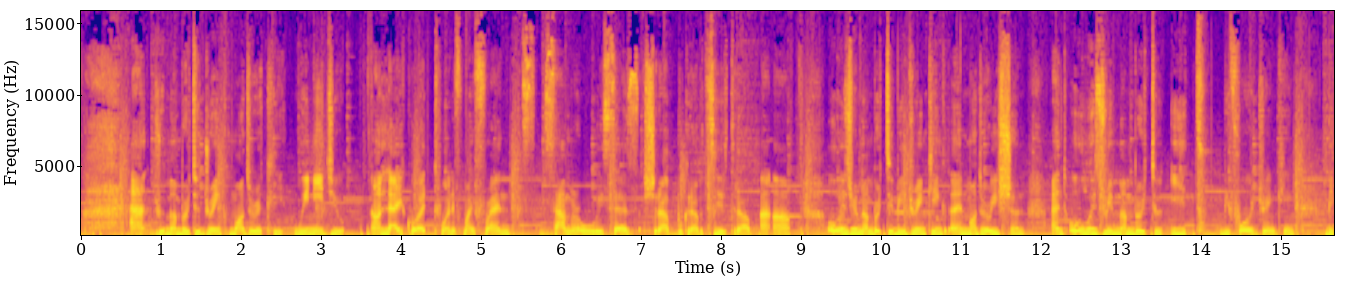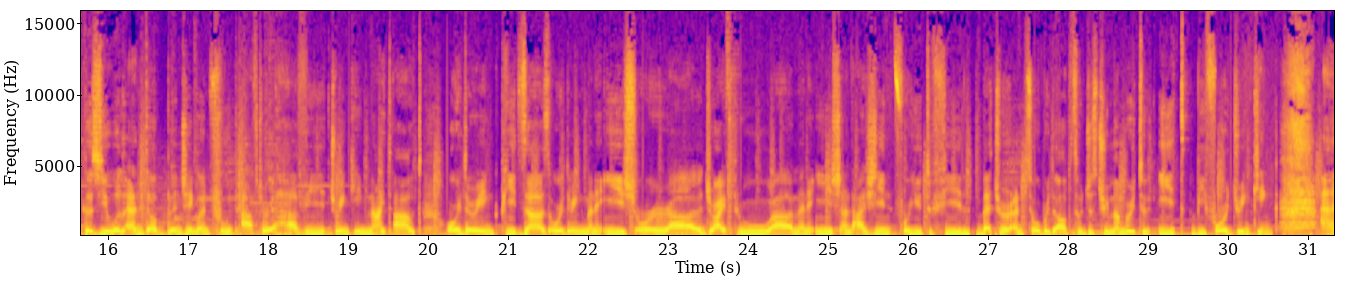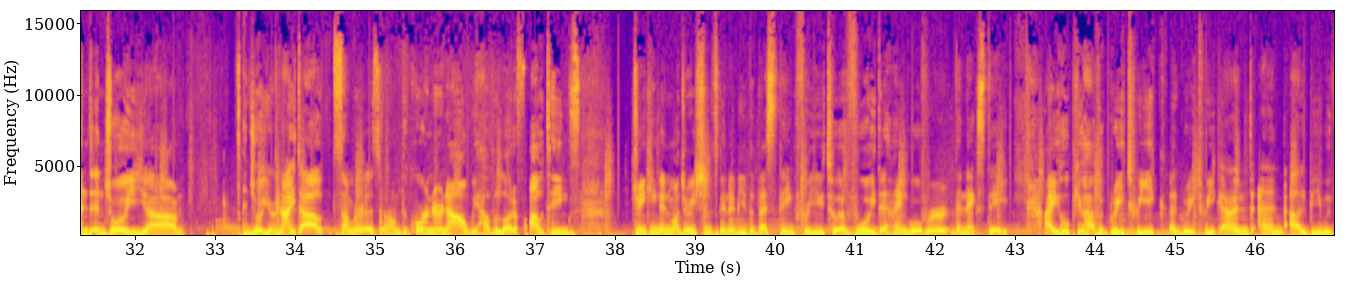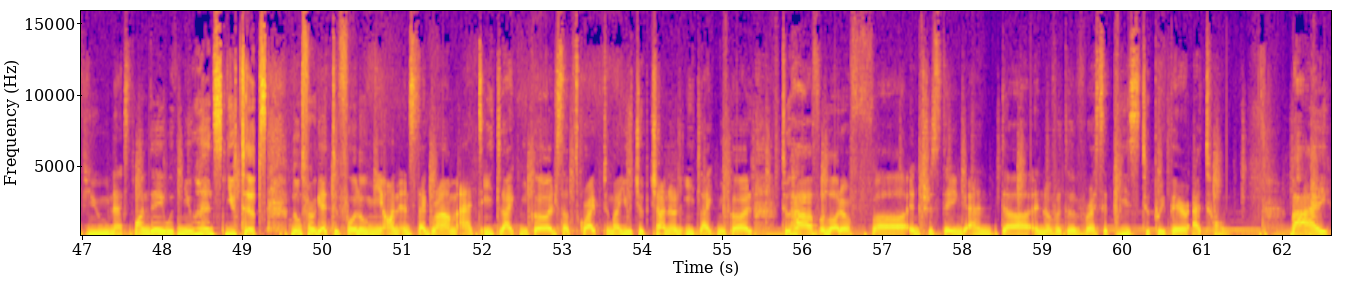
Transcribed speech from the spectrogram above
And remember to drink moderately. We need you. Unlike what one of my friends, Samer, always says, شراب بكرة بتصير تراب. Uh-uh. Always remember to be drinking in moderation and always remember to eat before drinking. because you will end up binging on food after a heavy drinking night out, ordering pizzas, ordering manaish or uh, drive-through uh, manaish and ajin for you to feel better and sobered up. So just remember to eat before drinking and enjoy. Uh, enjoy your night out. Summer is around the corner now. We have a lot of outings. Drinking in moderation is going to be the best thing for you to avoid a hangover the next day. I hope you have a great week, a great weekend, and I'll be with you next Monday with new hints, new tips. Don't forget to follow me on Instagram at Eat Like Nicole. Subscribe to my YouTube channel, Eat Like Nicole, to have a lot of uh, interesting and uh, innovative recipes to prepare at home. Bye.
